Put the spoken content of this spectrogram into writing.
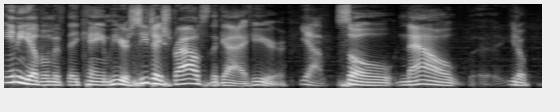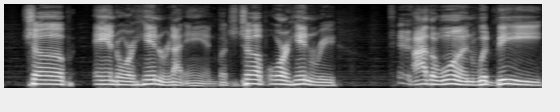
any of them if they came here. CJ Stroud's the guy here. Yeah. So now, uh, you know, Chubb and or Henry, not and, but Chubb or Henry, either one would be,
